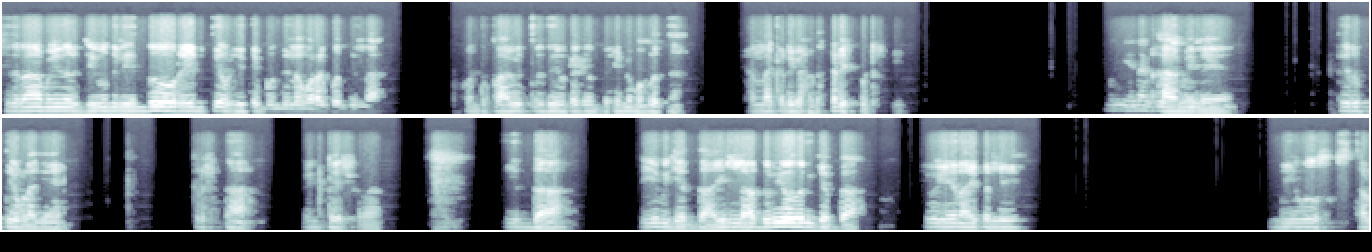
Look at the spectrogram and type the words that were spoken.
ಸಿದ್ದರಾಮಯ್ಯನವ್ರ ಜೀವನದಲ್ಲಿ ಎಂದೂ ಅವ್ರ ಹೆಂಡತಿ ಅವ್ರ ಜೊತೆ ಬಂದಿಲ್ಲ, ಹೊರಗೆ ಬಂದಿಲ್ಲ. ಒಂದು ಪಾವಿತ್ರತೆ ಇರತಕ್ಕಂಥ ಹೆಣ್ಣು ಮಗಳನ್ನ ಎಲ್ಲ ಕಡೆಗೆ ಏನಾಗ್ಬೋದು ಆಮೇಲೆ ತಿರುಪತಿ ಒಳಗೆ ಕೃಷ್ಣ ವೆಂಕಟೇಶ್ವರ ಇದ್ದ ಭೀಮ್ ಗೆದ್ದ? ಇಲ್ಲ, ದುರ್ಯೋಧನ ಗೆದ್ದ. ಇವಾಗ ಏನಾಯ್ತಲ್ಲಿ? ನೀವು ಸ್ಥಳ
